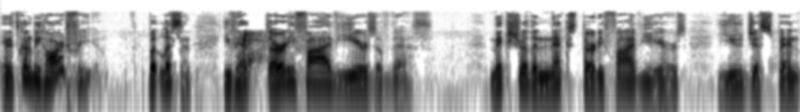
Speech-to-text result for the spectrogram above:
And it's going to be hard for you. But listen, you've had 35 years of this. Make sure the next 35 years you just spend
